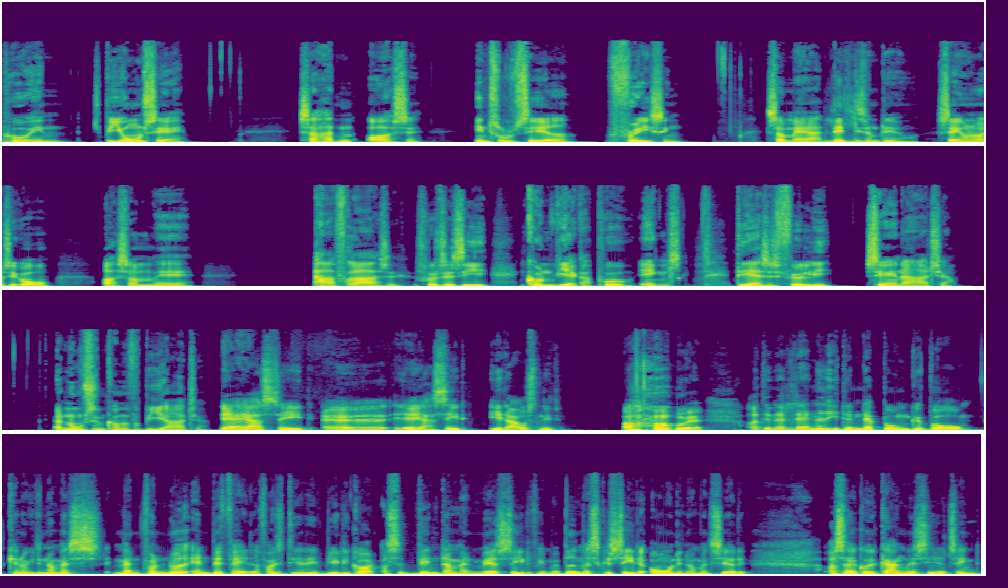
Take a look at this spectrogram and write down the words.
på en spionserie, så har den også introduceret phrasing, som er lidt ligesom det, sagde hun også i går, og som øh, parafrase, skulle jeg sige, kun virker på engelsk. Det er selvfølgelig serien Archer. Er du nogensinde kommet forbi Archer? Ja, jeg har set, øh, jeg har set et afsnit. Og, øh, og den er landet i den der bunke, hvor, kan du ikke det, når man, man får noget anbefalet, og folk siger, det er virkelig godt, og så venter man med at se det, fordi man ved, at man skal se det ordentligt, når man ser det. Og så er jeg gået i gang med at se det og tænkt,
